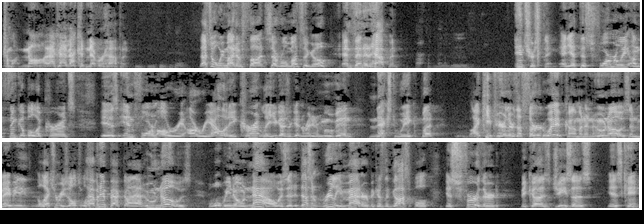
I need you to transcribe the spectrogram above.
come on, no, that, that could never happen. That's what we might have thought several months ago, and then it happened. Interesting. And yet, this formerly unthinkable occurrence is in form our reality currently. You guys are getting ready to move in next week, but I keep hearing there's a third wave coming, and who knows? And maybe election results will have an impact on that. Who knows? What we know now is that it doesn't really matter because the gospel is furthered because Jesus is king.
